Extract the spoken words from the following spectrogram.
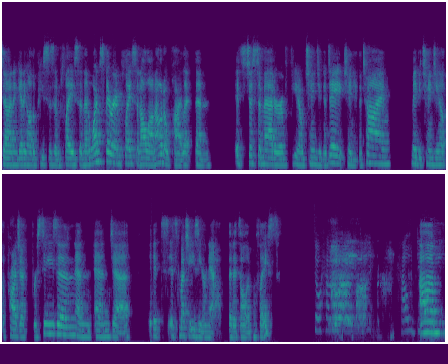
done and getting all the pieces in place. And then once they're in place and all on autopilot, then it's just a matter of, you know, changing a date, changing a time, maybe changing out the project for season and and uh, it's it's much easier now that it's all in place. So how do you? How do um,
